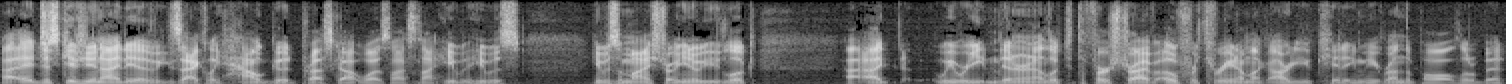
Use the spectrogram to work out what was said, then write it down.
uh, it just gives you an idea of exactly how good Prescott was last night. He he was he was a maestro. You know, you look, I, I we were eating dinner and I looked at the first drive, 0 for three, and I'm like, are you kidding me? Run the ball a little bit.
